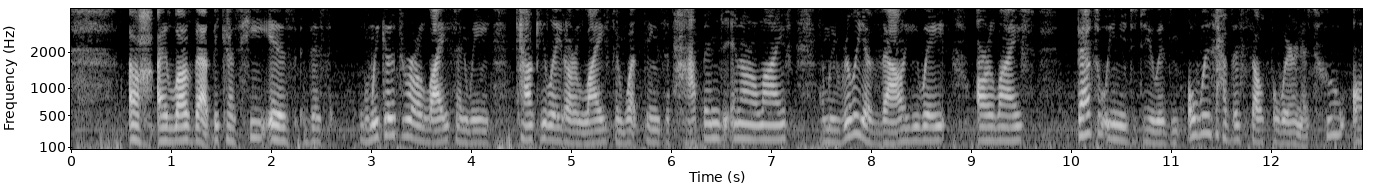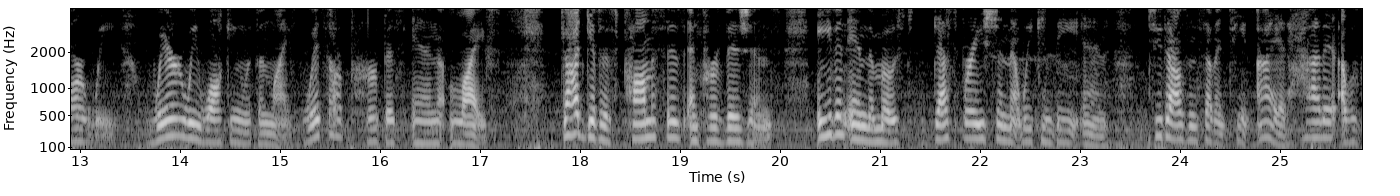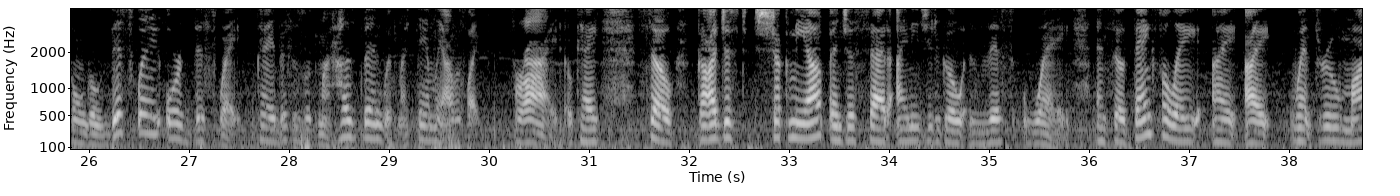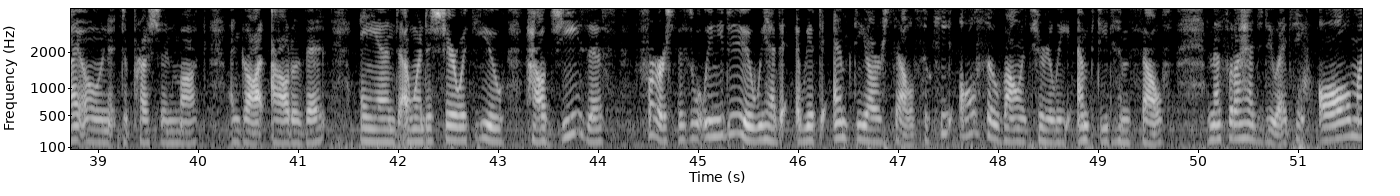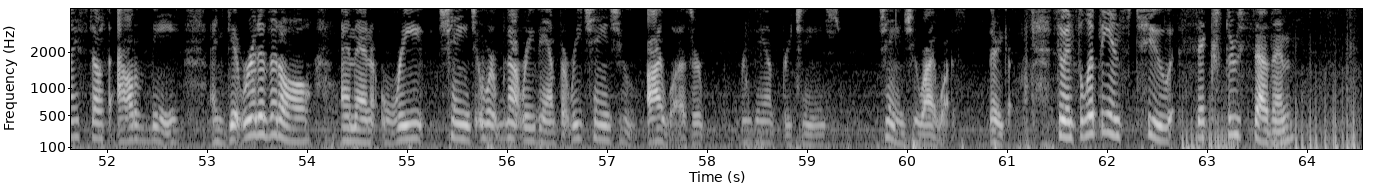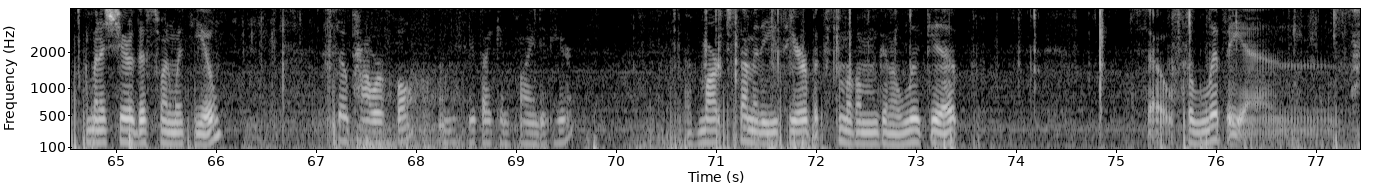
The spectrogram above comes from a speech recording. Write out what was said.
Uh, I love that because he is this when we go through our life and we calculate our life and what things have happened in our life and we really evaluate our life that's what we need to do is always have this self-awareness. Who are we? Where are we walking within life? What's our purpose in life? God gives us promises and provisions even in the most desperation that we can be in. 2017 i had had it. I was going to go this way or this way okay? This is with my husband with my family. I was like fried, okay? So God just shook me up and just said, I need you to go this way. And so thankfully, I, I went through my own depression muck and got out of it. And I wanted to share with you how Jesus first this is what we need to do we had to we have to empty ourselves so he also voluntarily emptied himself and that's what i had to do i take all my stuff out of me and get rid of it all and then re-change or not revamp but rechange who i was or revamp rechange change who I was. There you go. So in Philippians 2 6 through 7, I'm going to share this one with you. So powerful. Let me see if I can find it here. I've marked some of these here, but some of them I'm going to look up. So, Philippians.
